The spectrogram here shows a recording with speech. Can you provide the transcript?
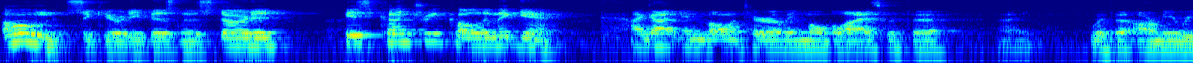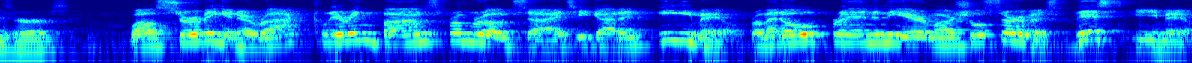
own security business started, his country called him again. I got involuntarily mobilized with the, uh, with the Army Reserves. While serving in Iraq clearing bombs from roadsides, he got an email from an old friend in the Air Marshal Service. This email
